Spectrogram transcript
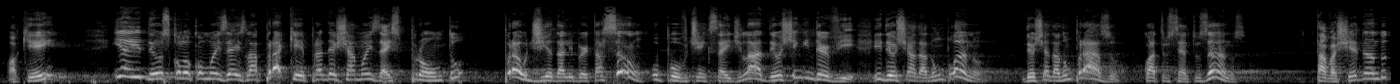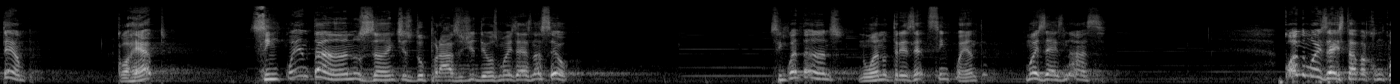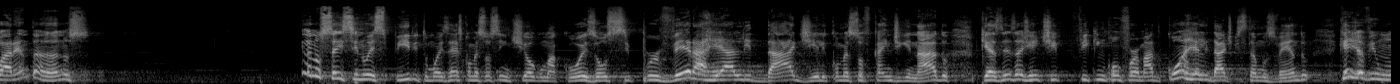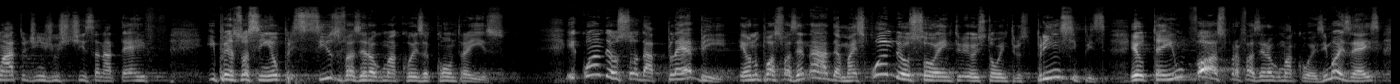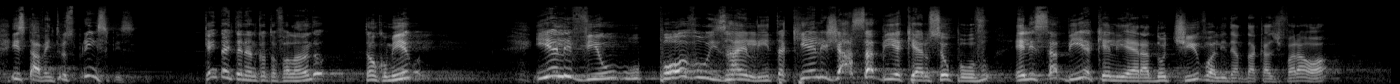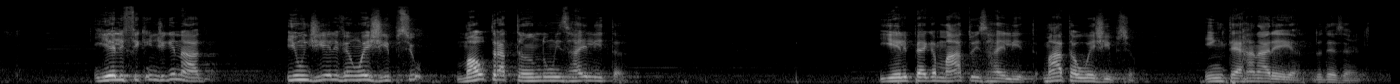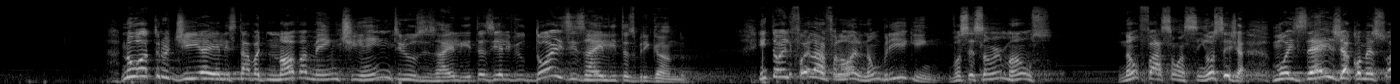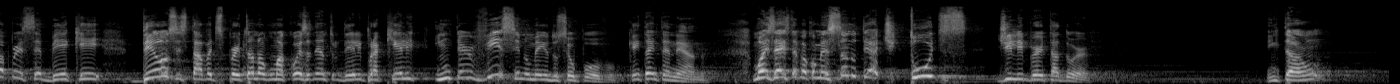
Ok? E aí Deus colocou Moisés lá para quê? Para deixar Moisés pronto para o dia da libertação. O povo tinha que sair de lá, Deus tinha que intervir. E Deus tinha dado um plano, Deus tinha dado um prazo 400 anos. Estava chegando o tempo, correto? 50 anos antes do prazo de Deus, Moisés nasceu. 50 anos. No ano 350, Moisés nasce. Quando Moisés estava com 40 anos, eu não sei se no espírito Moisés começou a sentir alguma coisa, ou se por ver a realidade ele começou a ficar indignado, porque às vezes a gente fica inconformado com a realidade que estamos vendo. Quem já viu um ato de injustiça na terra e, e pensou assim: eu preciso fazer alguma coisa contra isso? E quando eu sou da plebe, eu não posso fazer nada, mas quando eu sou entre, eu estou entre os príncipes, eu tenho voz para fazer alguma coisa. E Moisés estava entre os príncipes. Quem está entendendo o que eu estou falando? Estão comigo? E ele viu o povo israelita, que ele já sabia que era o seu povo, ele sabia que ele era adotivo ali dentro da casa de Faraó, e ele fica indignado. E um dia ele vê um egípcio maltratando um israelita. E ele pega, mata o israelita, mata o egípcio e enterra na areia do deserto. No outro dia, ele estava novamente entre os israelitas e ele viu dois israelitas brigando. Então ele foi lá e falou: Olha, não briguem, vocês são irmãos. Não façam assim. Ou seja, Moisés já começou a perceber que Deus estava despertando alguma coisa dentro dele para que ele intervisse no meio do seu povo. Quem está entendendo? Moisés estava começando a ter atitudes de libertador. Então,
